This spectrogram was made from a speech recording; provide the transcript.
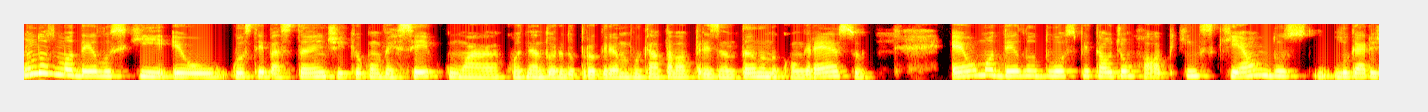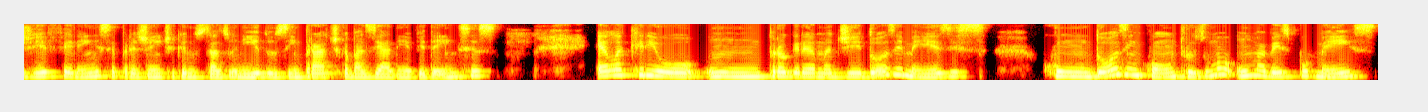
um dos modelos que eu gostei bastante, que eu conversei com a coordenadora do programa, porque ela estava apresentando no congresso, é o modelo do Hospital John Hopkins, que é um dos lugares de referência para a gente aqui nos Estados Unidos em prática baseada em evidências. Ela criou um programa de 12 meses, com 12 encontros, uma, uma vez por mês,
